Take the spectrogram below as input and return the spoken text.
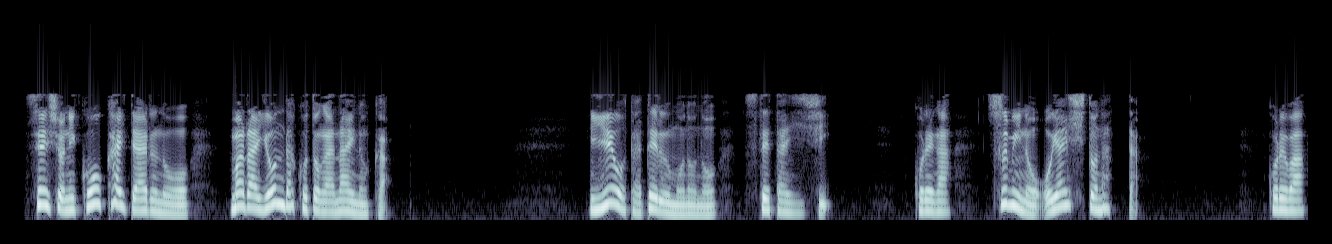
聖書にこう書いてあるのをまだ読んだことがないのか。家を建てる者の捨てた石。これが罪の親石となった。これは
